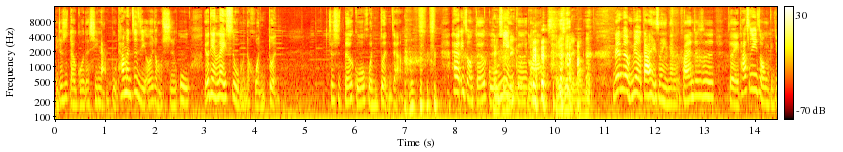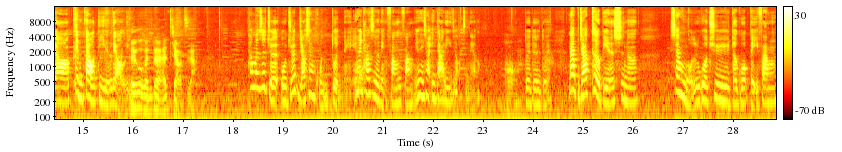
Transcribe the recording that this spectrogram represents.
也就是德国的西南部，他们自己有一种食物，有点类似我们的馄饨。就是德国馄饨这样，还有一种德国面疙瘩，黑森林馄饨，没有没有没有大黑森林那个，反正就是对，它是一种比较更道地的料理。德国馄饨还是饺子啊？他们是觉得，我觉得比较像馄饨诶，因为它是有点方方，有点像意大利饺子那样。哦，对对对，那比较特别的是呢，像我如果去德国北方。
